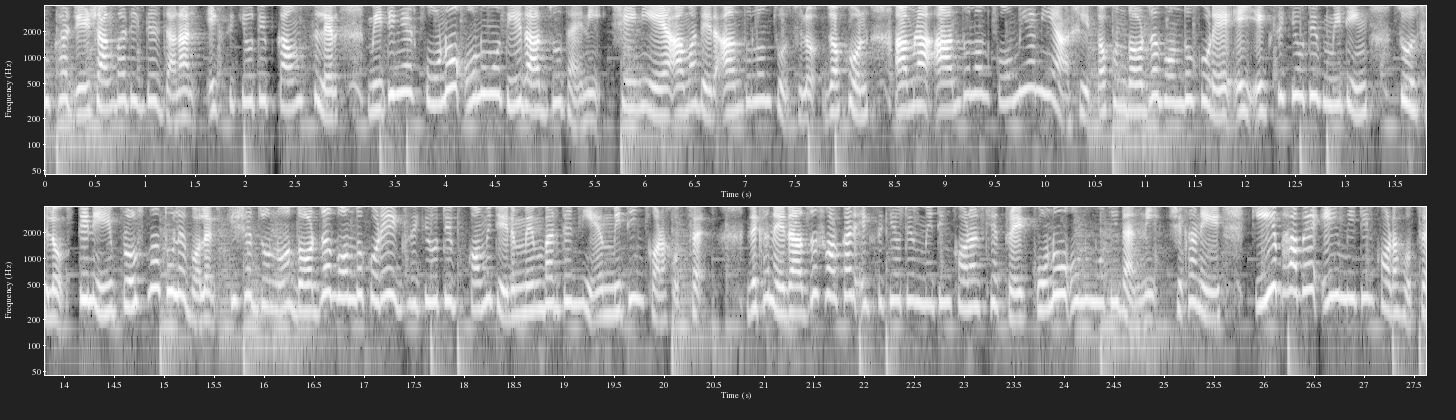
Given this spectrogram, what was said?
মুখার্জি সাংবাদিকদের জানান এক্সিকিউটিভ কাউন্সিলের মিটিংয়ের কোনো অনুমতি রাজ্য দেয়নি। সেই নিয়ে আমাদের আন্দোলন চলছিল। যখন আমরা আন্দোলন কমিয়ে নিয়ে আসি, তখন দরজা বন্ধ করে এই এক্সিকিউটিভ মিটিং চলছিল। তিনি প্রশ্ন তুলে বলেন, কিসের জন্য দরজা বন্ধ করে এক্সিকিউটিভ কমিটির মেম্বারদের নিয়ে মিটিং করা হচ্ছে? যেখানে রাজ্য সরকার এক্সিকিউটিভ মিটিং করার ক্ষেত্রে কোনো অনুমতি দেননি। সেখানে কীভাবে এই মিটিং করা হচ্ছে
